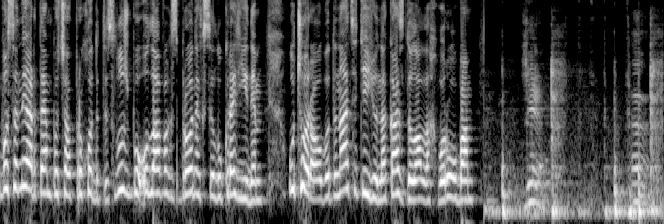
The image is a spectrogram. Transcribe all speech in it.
Восени Артем почав проходити службу у лавах Збройних сил України. Учора об 11-й юнака здолала хвороба. Yeah. Uh.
